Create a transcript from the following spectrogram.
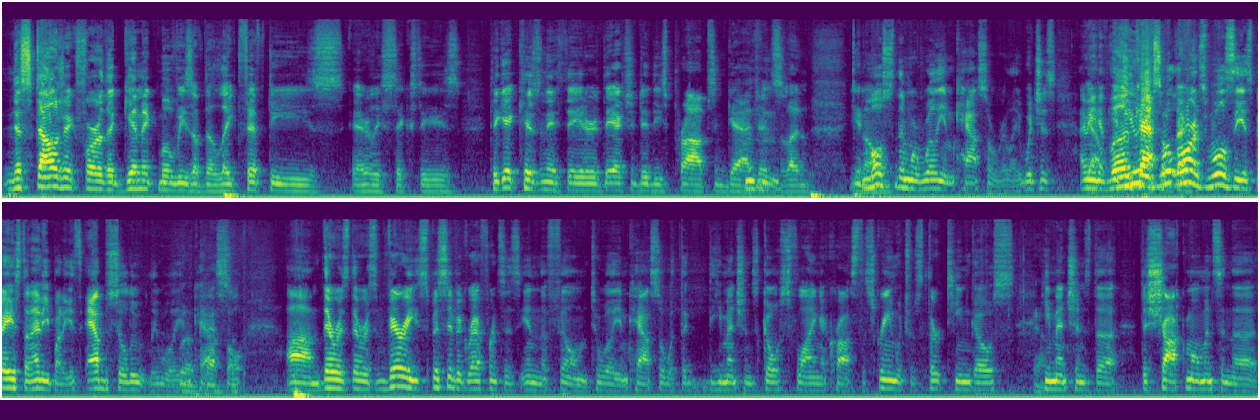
nostalgic for the gimmick movies of the late 50s, early 60s. To get kids in the theater, they actually did these props and gadgets. Mm-hmm. You know, Most of them were William Castle related, which is, I mean, Yeah, if, William if you, Castle, right. Lawrence Woolsey is based on anybody, it's absolutely William, William Castle. Castle. Um, there was there was very specific references in the film to William Castle. With the he mentions ghosts flying across the screen, which was thirteen ghosts. He mentions the the shock moments in the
